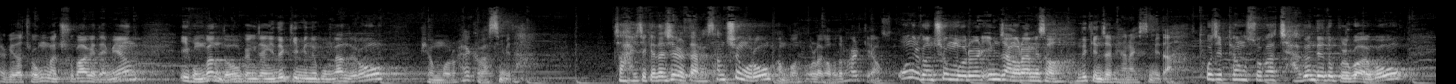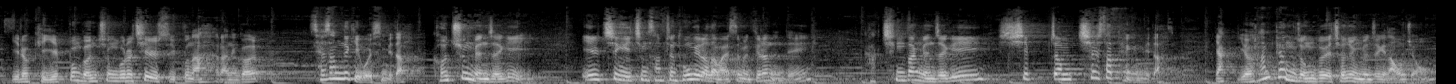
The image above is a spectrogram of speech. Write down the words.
여기다 조금만 추가하게 되면 이 공간도 굉장히 느낌 있는 공간으로 변모를 할 것 같습니다. 자 이제 계단실을 따라 3층으로 한번 올라가 보도록 할게요 오늘 건축물을 임장을 하면서 느낀 점이 하나 있습니다 토지 평수가 작은데도 불구하고 이렇게 예쁜 건축물을 지을 수 있구나 라는 걸 새삼 느끼고 있습니다 건축 면적이 1층, 2층, 3층 동일하다 말씀을 드렸는데 각 층당 면적이 10.74평입니다 약 11평 정도의 전용 면적이 나오죠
